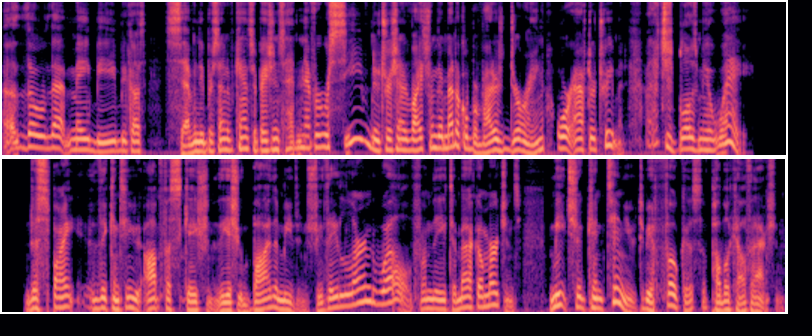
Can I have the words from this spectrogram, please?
uh, though that may be because 70% of cancer patients had never received nutrition advice from their medical providers during or after treatment. That just blows me away. Despite the continued obfuscation of the issue by the meat industry, they learned well from the tobacco merchants. Meat should continue to be a focus of public health action.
